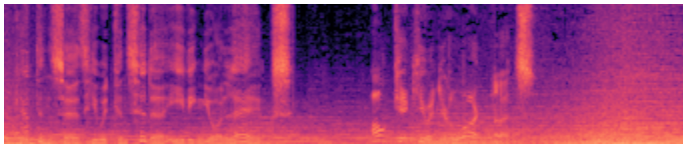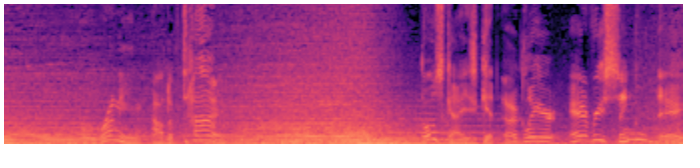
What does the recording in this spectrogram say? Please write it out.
The captain says he would consider eating your legs. I'll kick you in your lug nuts. We're running out of time. Those guys get uglier every single day.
